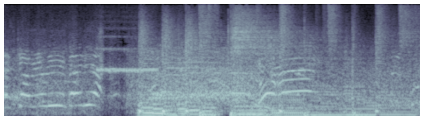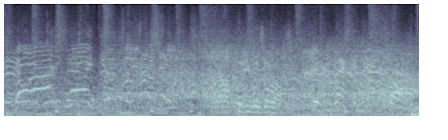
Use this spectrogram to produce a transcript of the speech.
let's go, here it is, Daniel! Yeah, I thought he was alright. Different back in that spot.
